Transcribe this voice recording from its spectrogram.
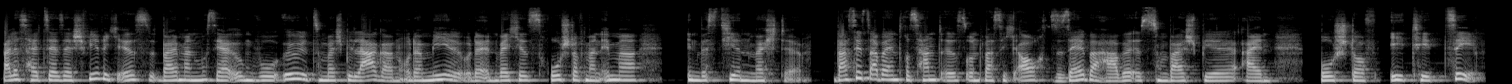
weil es halt sehr, sehr schwierig ist, weil man muss ja irgendwo Öl zum Beispiel lagern oder Mehl oder in welches Rohstoff man immer investieren möchte. Was jetzt aber interessant ist und was ich auch selber habe, ist zum Beispiel ein Rohstoff ETC.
